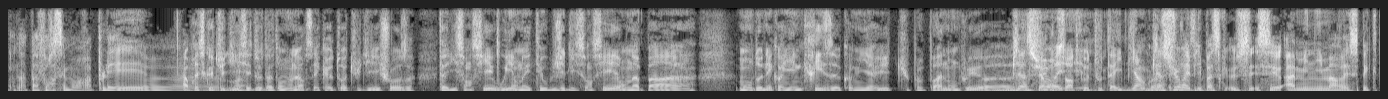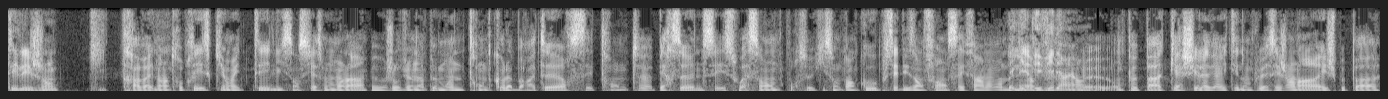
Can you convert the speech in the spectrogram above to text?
qu'on n'a pas forcément rappelé. euh, Après, ce que tu dis, voilà. c'est tout à ton honneur, c'est que toi, tu dis les choses. T'as licencié, oui, on a été obligé de licencier. On n'a pas, euh, à un moment donné, quand il y a une crise comme il y a eu, tu peux pas non plus euh, Bien faire sûr, en et- sorte que tout aille bien. Quoi. Bien sûr, et puis parce que c'est c'est à minima respecter les gens qui travaillent dans l'entreprise, qui ont été licenciés à ce moment-là. Euh, Aujourd'hui, on a un peu moins de 30 collaborateurs, c'est 30 euh, personnes, c'est 60 pour ceux qui sont en couple, c'est des enfants, c'est, enfin, à un moment il donné, y a des vies derrière. euh, on peut pas cacher la vérité non plus à ces gens-là et je peux pas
